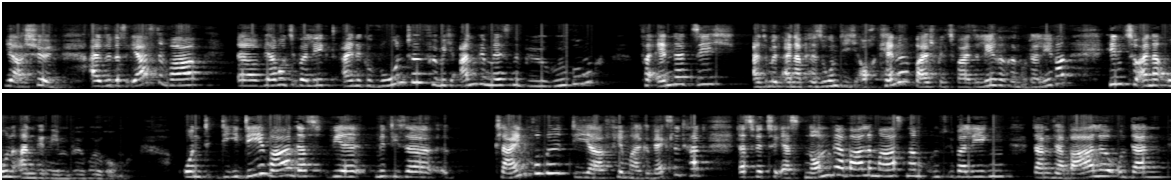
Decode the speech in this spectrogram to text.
Ja, schön. Also das erste war, äh, wir haben uns überlegt, eine gewohnte, für mich angemessene Berührung verändert sich, also mit einer Person, die ich auch kenne, beispielsweise Lehrerin oder Lehrer, hin zu einer unangenehmen Berührung. Und die Idee war, dass wir mit dieser äh, Kleingruppe, die ja viermal gewechselt hat, dass wir zuerst nonverbale Maßnahmen uns überlegen, dann verbale und dann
